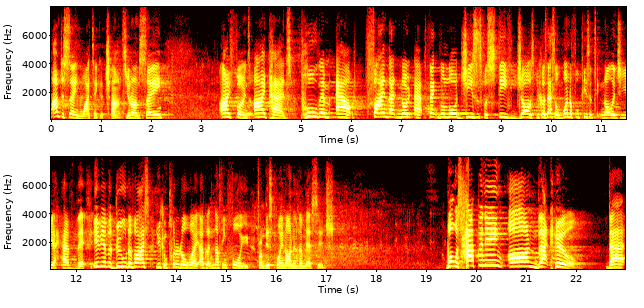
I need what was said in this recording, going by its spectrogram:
I'm just saying, why take a chance? You know what I'm saying? iPhones, iPads, pull them out. Find that note app. Thank the Lord Jesus for Steve Jobs because that's a wonderful piece of technology you have there. If you have a Google device, you can put it away. I've got nothing for you from this point on in the message. What was happening on that hill that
